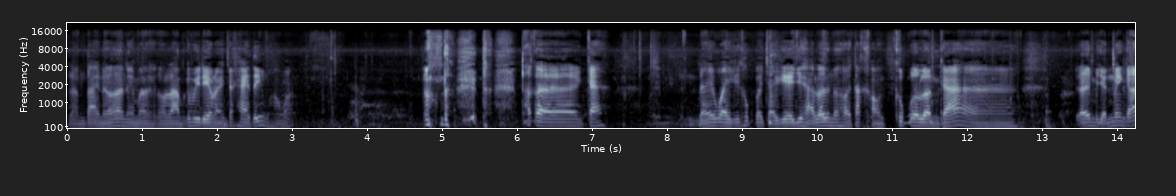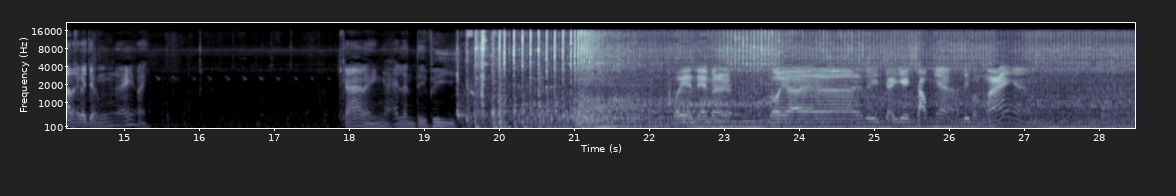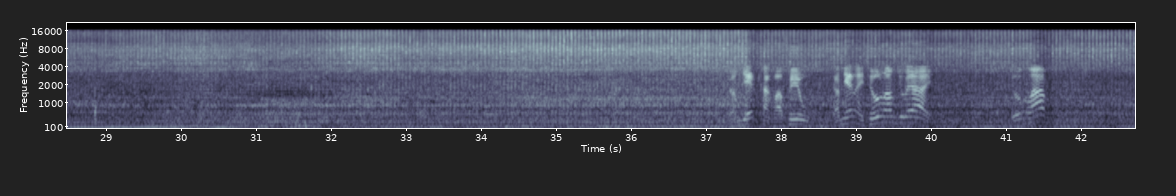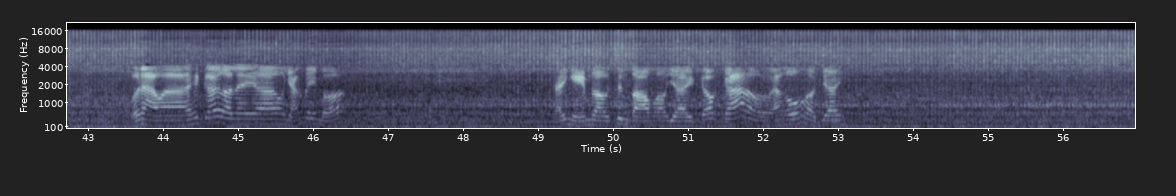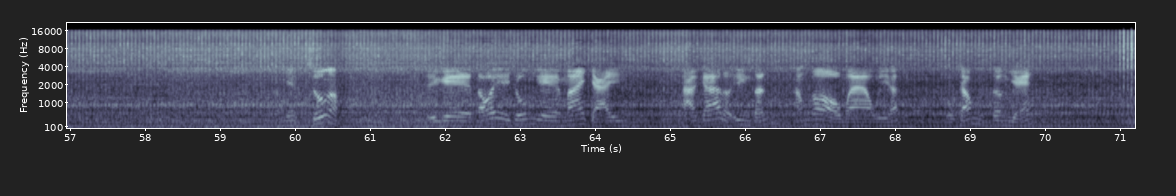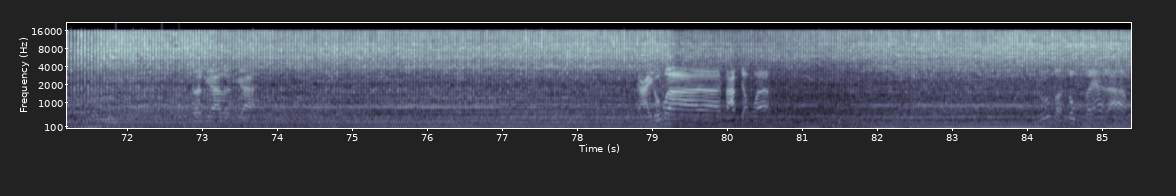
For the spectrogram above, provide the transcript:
làm tay nữa anh em ơi. Làm cái video này chắc hai tiếng đồng hồ á tắt uh, cá. Để quay cái khúc chạy ghe với hạ lưới nữa thôi tắt hồi khúc lên cá uh, để mà dịnh mấy con cá lại coi chừng ấy này cá này ngại lên tivi quay anh em ờ, rồi uh, đi chạy ghe xong nha đi bằng máy nha cảm giác thật là phiêu cảm giác này sướng lắm chú bé ơi. Sướng lắm. Bữa nào à, thiết kế lên đây à, dẫn đi bữa trải nghiệm rồi sinh tồn rồi về có cá rồi ăn uống rồi chơi. Cảm giác sướng không? Đi ghe tối xuống ghe máy chạy thả cá rồi yên tĩnh không có ồn ào gì hết. Cuộc sống đơn giản. Lên ga lên ga. Chạy cũng à, tám chục à. Nước mà tung té đã không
